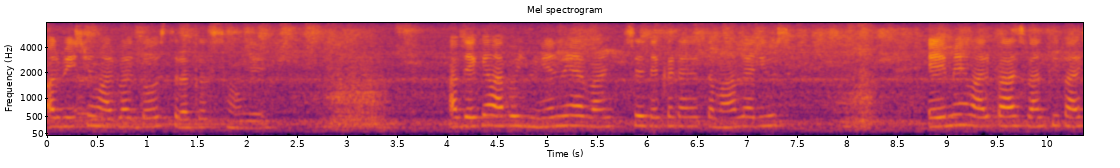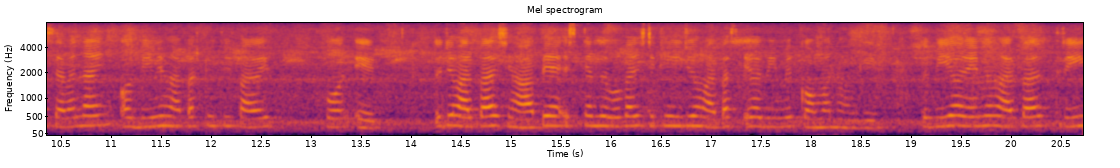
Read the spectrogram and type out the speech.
और बीच में हमारे पास दो सर्कल्स होंगे। अब देखें, हमारे पास यूनियन में है वन से लेकर टेन तमाम वैल्यूज़ ए में हमारे पास one three five seven nine और बी में हमारे पास two three five four eight तो जो हमारे पास यहाँ पे है, इसके अंदर वो वैल्यूज़ लिखेंगे जो हमारे पास ए और बी में कॉमन होंगी। तो बी और ए में हमारे पास थ्री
